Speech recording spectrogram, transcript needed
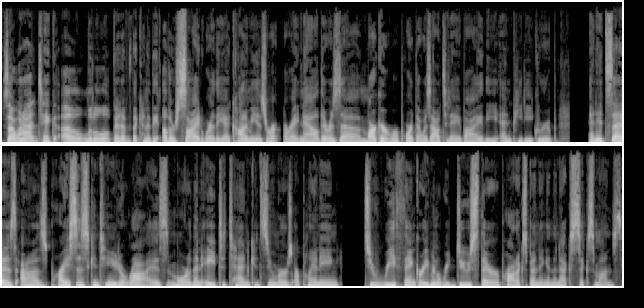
So I want to take a little bit of the kind of the other side where the economy is r- right now. There was a market report that was out today by the NPD group and it says as prices continue to rise, more than 8 to 10 consumers are planning to rethink or even reduce their product spending in the next 6 months.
